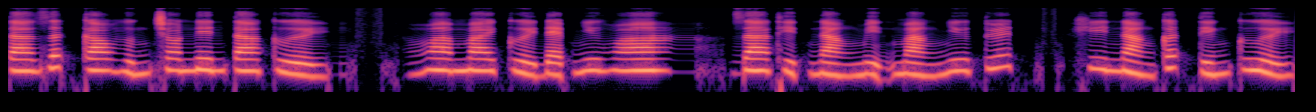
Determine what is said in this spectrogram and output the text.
Ta rất cao hứng cho nên ta cười. Hoa Mai cười đẹp như hoa, da thịt nàng mịn màng như tuyết. Khi nàng cất tiếng cười,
